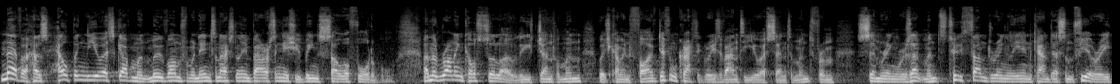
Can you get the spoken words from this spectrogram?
Never has helping the US government move on from an internationally embarrassing issue been so affordable. And the running costs are low. These gentlemen, which come in five different categories of anti US sentiment, from simmering resentment to thunderingly incandescent fury,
